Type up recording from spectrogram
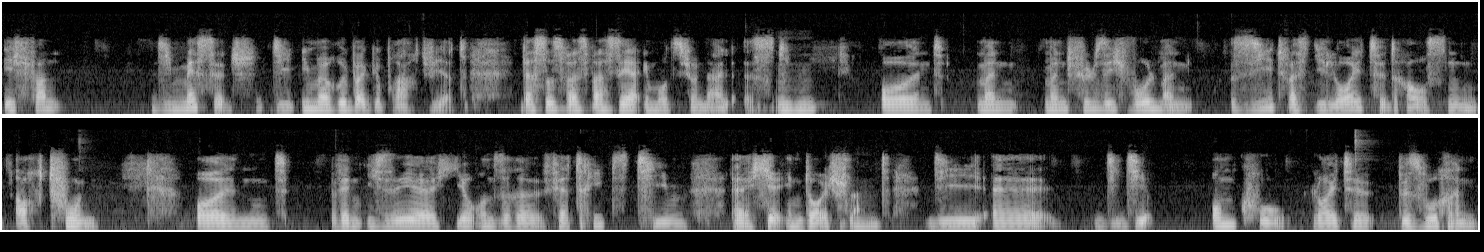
ich fand die Message, die immer rübergebracht wird, das ist was, was sehr emotional ist. Mhm. Und man, man fühlt sich wohl, man sieht, was die Leute draußen auch tun. Und wenn ich sehe hier unsere Vertriebsteam äh, hier in Deutschland, die äh, die, die Onko-Leute besuchen,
